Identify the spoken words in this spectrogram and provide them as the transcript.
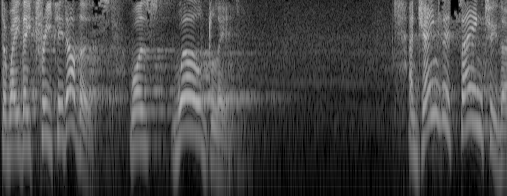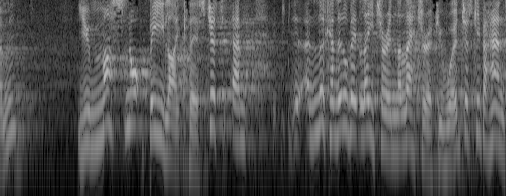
the way they treated others was worldly. And James is saying to them, you must not be like this. Just um, look a little bit later in the letter, if you would. Just keep a hand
